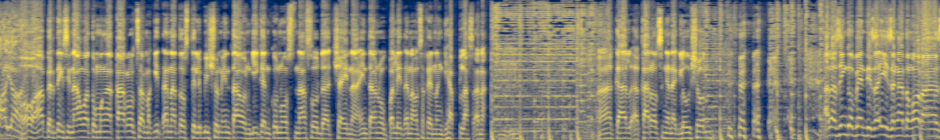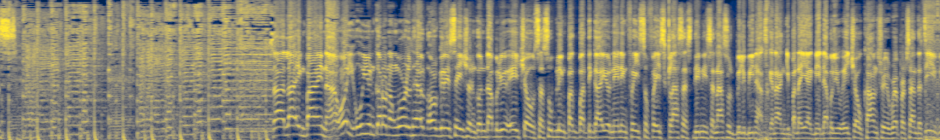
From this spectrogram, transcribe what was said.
bayan. Oh ha, perting sinawa tong mga karot sa makita nato sa television in town gikan kunos nasod China. In town magpalit ana sa kanang gihaplas ana. Ah, kal carrots nga naglotion. Alas 5.26 ang atong oras. Sa laing bahay na, oy, uyon karon ang World Health Organization kon WHO sa subling pagpatigayon nining face-to-face classes dinhi sa nasod Pilipinas kana ang gipadayag ni WHO Country Representative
